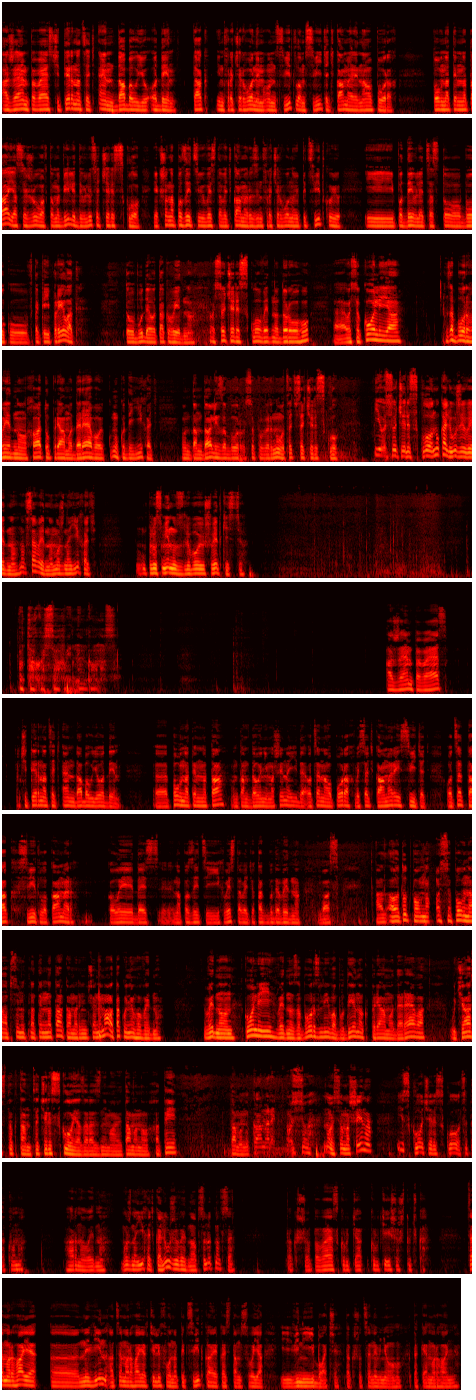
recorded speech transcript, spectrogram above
AGM ПВС 14 NW1. Так, інфрачервоним он світлом світять камери на опорах. Повна темнота, я сижу в автомобілі, дивлюся через скло. Якщо на позицію виставить камеру з інфрачервоною підсвіткою і подивляться з того боку в такий прилад, то буде отак видно. Ось через скло видно дорогу, е, ось о колія, забор видно, хату прямо, дерево, ну куди їхати. Вон там далі забор, ось поверну, оце все через скло. І ось через скло, ну калюжі видно, ну все видно, можна їхати ну, плюс-мінус з любою швидкістю. Отак ось видненько у нас. АЖМ ПВС 14NW1. Е, повна темнота, там вдалині машина їде. Оце на опорах висять камери і світять. Оце так світло камер, коли десь е, на позиції їх виставить, отак буде видно вас. А, а отут повна, ось повна абсолютна темнота, камер нічого нема, отак у нього видно. Видно он колії, видно забор зліва, будинок, прямо дерева, участок там. Це через скло я зараз знімаю. Там воно хати, там воно камери. Ось, ну, ось машина і скло через скло. Оце так воно гарно видно. Можна їхати, калюжі видно, абсолютно все. Так що ПВС крутя, крутейша штучка. Це моргає е, не він, а це моргає в телефона підсвітка якась там своя, і він її бачить. Так що це не в нього таке моргання.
